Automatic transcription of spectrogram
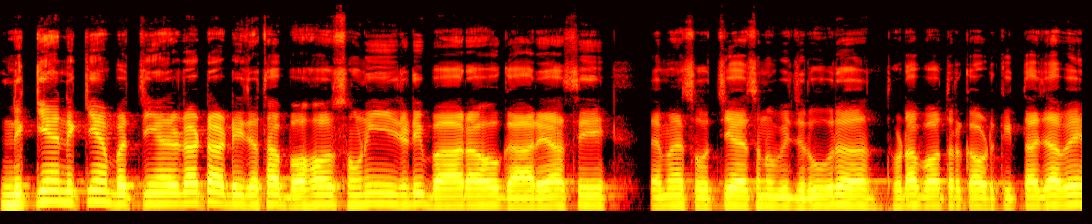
ਨਿੱਕੀਆਂ ਨਿੱਕੀਆਂ ਬੱਚੀਆਂ ਜਿਹੜਾ ਢਾਡੀ ਜਥਾ ਬਹੁਤ ਸੋਹਣੀ ਜਿਹੜੀ ਵਾਰ ਆ, ਉਹ ਗਾ ਰਿਹਾ ਸੀ ਅਤੇ ਮੈਂ ਸੋਚਿਆ ਇਸ ਨੂੰ ਵੀ ਜ਼ਰੂਰ ਥੋੜ੍ਹਾ ਬਹੁਤ ਰਿਕਾਰਡ ਕੀਤਾ ਜਾਵੇ।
